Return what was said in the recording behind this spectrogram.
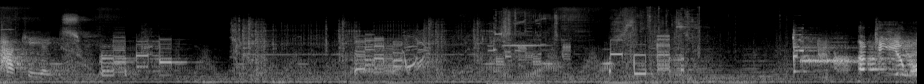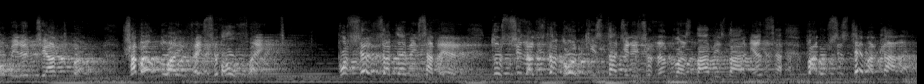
Hackeia isso. Aqui é o Almirante Ackman, chamando a Invincible Fleet. Vocês já devem saber do sinalizador que está direcionando as naves da Aliança para o sistema Kala.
